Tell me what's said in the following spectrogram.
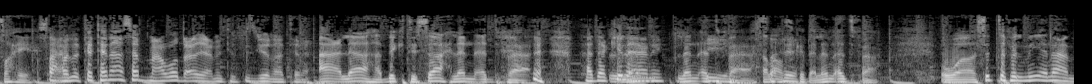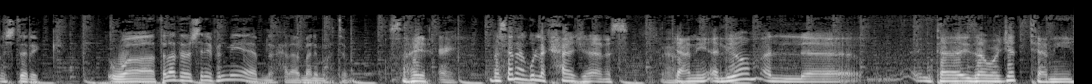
صحيح. صح ولا تتناسب مع وضع يعني تلفزيوناتنا. أعلاها باكتساح لن أدفع. هذا كذا يعني. لن أدفع. إيه، خلاص. كذا لن أدفع. و6% نعم اشترك و23% يا ابن الحلال ماني مهتم. صحيح. اي بس أنا أقول لك حاجة أنس. نعم. يعني اليوم ال- انت اذا وجدت يعني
